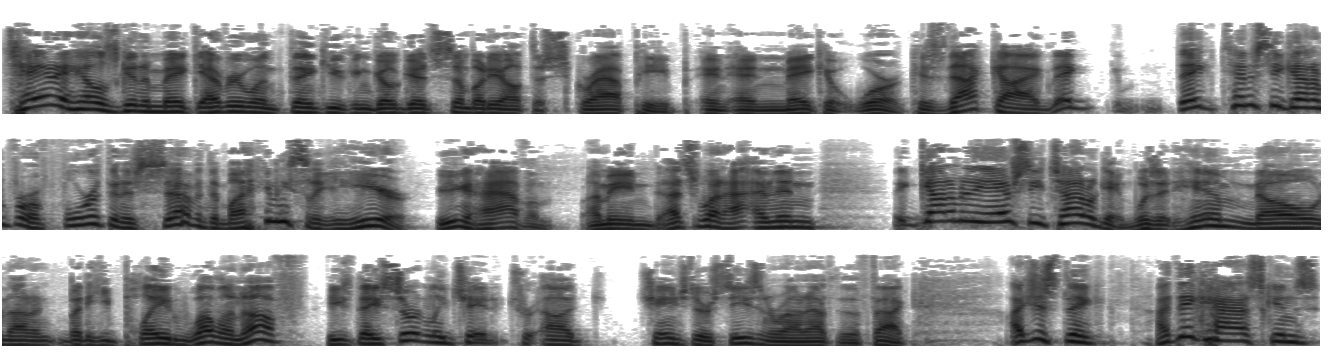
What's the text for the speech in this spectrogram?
Tannehill's going to make everyone think you can go get somebody off the scrap heap and, and make it work. Because that guy, they, they Tennessee got him for a fourth and a seventh, and Miami's like, here, you can have him. I mean, that's what. Ha- and then they got him to the AFC title game. Was it him? No, not. But he played well enough. He's they certainly cha- tr- uh, changed their season around after the fact. I just think I think Haskins.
